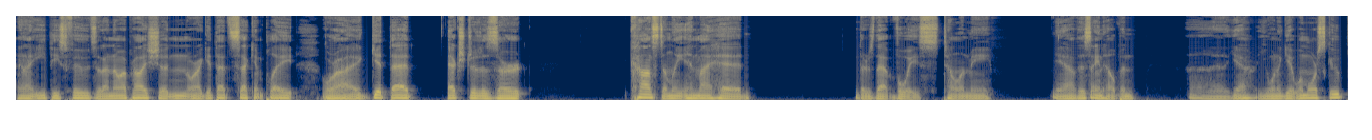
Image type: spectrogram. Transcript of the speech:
and I eat these foods that I know I probably shouldn't, or I get that second plate, or I get that extra dessert, constantly in my head, there's that voice telling me, yeah, this ain't helping. Uh, yeah, you want to get one more scoop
